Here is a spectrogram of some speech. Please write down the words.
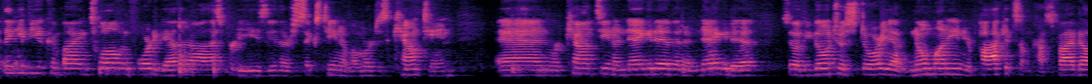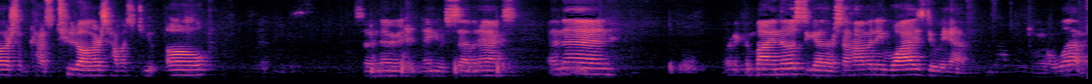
think if you combine 12 and 4 together, oh, that's pretty easy. There's 16 of them. We're just counting. And we're counting a negative and a negative. So if you go into a store, you have no money in your pocket. Something costs $5, something costs $2. How much do you owe? So negative, negative 7x. And then we're going to combine those together. So how many y's do we have? 11.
